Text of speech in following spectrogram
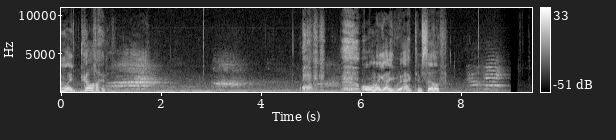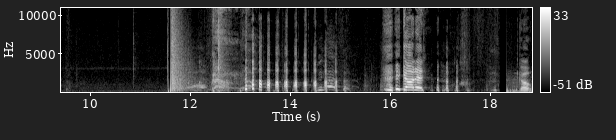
Oh my god! Oh my god, he racked himself. He got it. Go.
